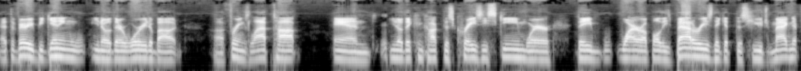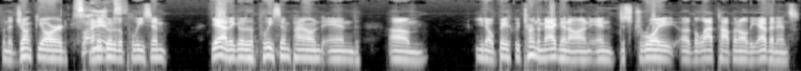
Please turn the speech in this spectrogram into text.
at the very beginning, you know, they're worried about uh, Fring's laptop, and you know they concoct this crazy scheme where they wire up all these batteries. They get this huge magnet from the junkyard, and they go to the police. Im- yeah, they go to the police impound and um, you know, basically turn the magnet on and destroy uh, the laptop and all the evidence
